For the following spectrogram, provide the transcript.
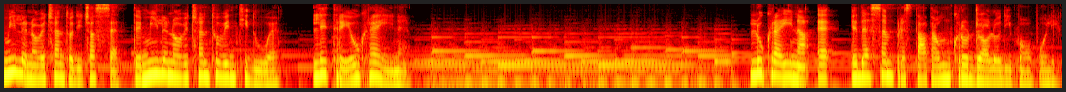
1917-1922, le tre Ucraine. L'Ucraina è ed è sempre stata un crogiolo di popoli.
